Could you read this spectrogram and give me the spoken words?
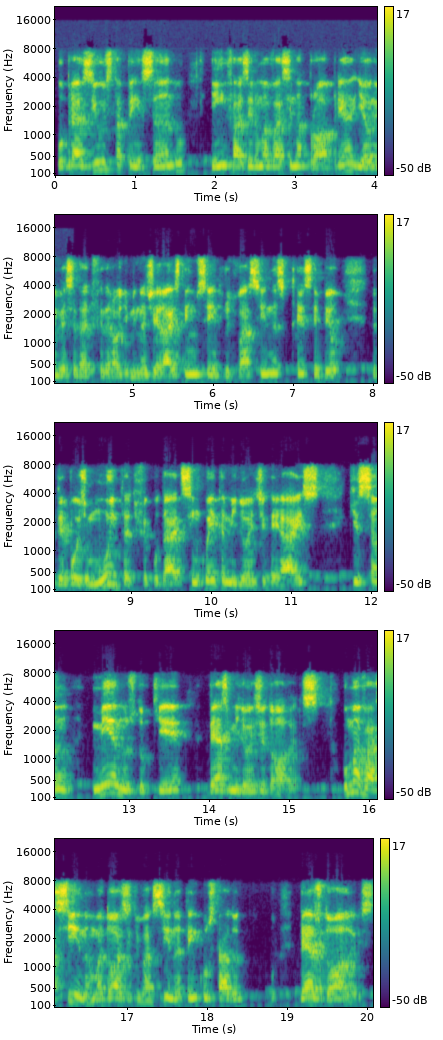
O Brasil está pensando em fazer uma vacina própria e a Universidade Federal de Minas Gerais tem um centro de vacinas que recebeu, depois de muita dificuldade, 50 milhões de reais, que são menos do que 10 milhões de dólares. Uma vacina, uma dose de vacina, tem custado 10 dólares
